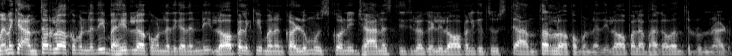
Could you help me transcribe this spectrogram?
మనకి అంతర్లోకం ఉన్నది బహిర్లోకం ఉన్నది కదండి. లోపలికి మనం కళ్ళు మూసుకొని ధ్యాన స్థితిలోకి వెళ్ళి లోపలికి చూస్తే అంతర్లోకం ఉన్నది లోపల భగవంతుడు ఉన్నాడు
